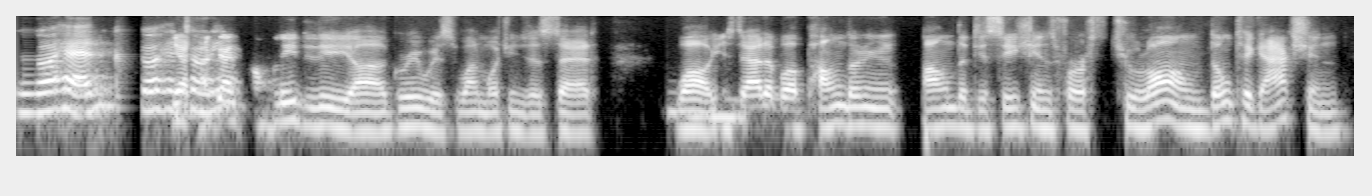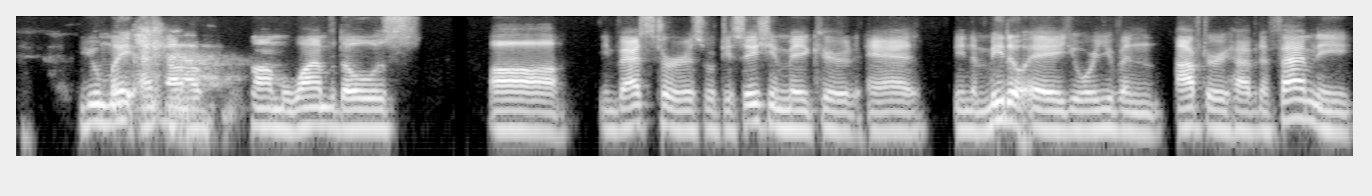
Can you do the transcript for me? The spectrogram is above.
Go ahead. Go ahead, yeah, Tony. I can completely uh, agree with what Mo just said. Well, mm-hmm. instead of uh, pondering on the decisions for too long, don't take action. You may end up become one of those uh, investors or decision makers at in the middle age or even after having a family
